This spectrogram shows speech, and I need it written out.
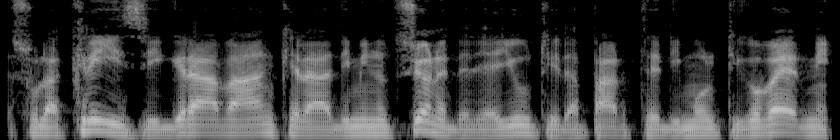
sulla crisi grava anche la diminuzione degli aiuti da parte di molti governi,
